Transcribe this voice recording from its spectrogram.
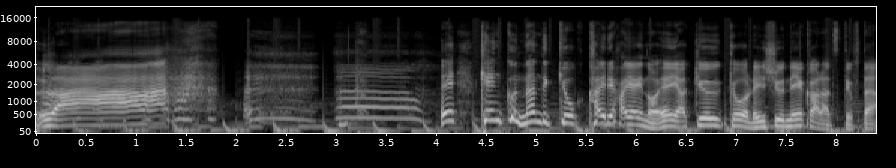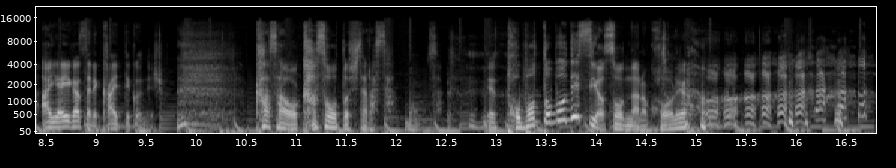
の。うわえケン君なんで今日帰り早いの？え野球今日練習ねえからっつって二人あいあい傘で帰ってくるんでしょ。傘を貸そうとしたらさもうさ。とぼとぼですよそんなの。これは。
